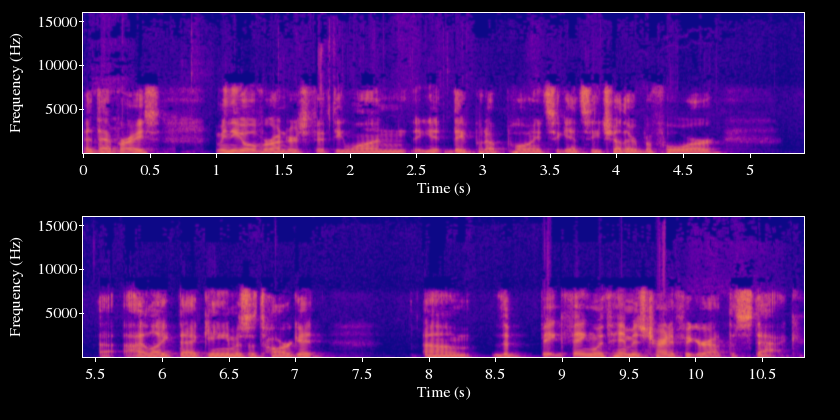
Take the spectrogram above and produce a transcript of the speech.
at that price. I mean, the over under is 51. They, put up points against each other before. I like that game as a target. Um, the big thing with him is trying to figure out the stack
